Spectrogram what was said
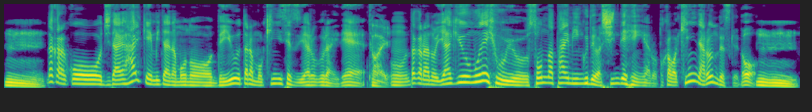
うん。だからこう、時代背景みたいなもので言うたらもう気にせずやるぐらいで、はい。うん。だからあの、柳生宗冬、そんなタイミングでは死んでへんやろとかは気になるんですけど、うん。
